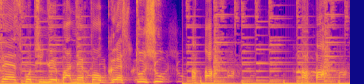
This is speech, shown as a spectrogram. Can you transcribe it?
16, continuez banef en graisse toujours. Ha ha, ha ha.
